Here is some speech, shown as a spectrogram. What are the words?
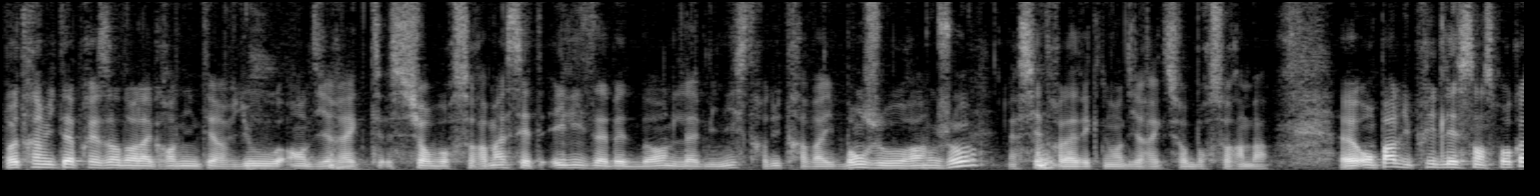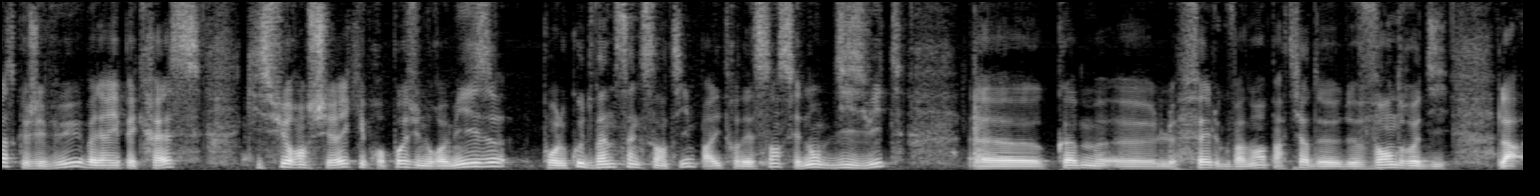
Votre invité à présent dans la grande interview en direct sur Boursorama, c'est Elisabeth Borne, la ministre du Travail. Bonjour. Bonjour. Merci d'être là avec nous en direct sur Boursorama. Euh, on parle du prix de l'essence. Pourquoi Parce que j'ai vu Valérie Pécresse qui surenchérit, qui propose une remise pour le coût de 25 centimes par litre d'essence et non 18, euh, comme euh, le fait le gouvernement à partir de, de vendredi. Alors,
